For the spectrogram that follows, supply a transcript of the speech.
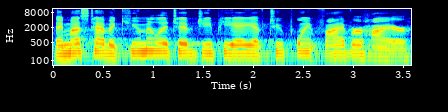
They must have a cumulative GPA of 2.5 or higher.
